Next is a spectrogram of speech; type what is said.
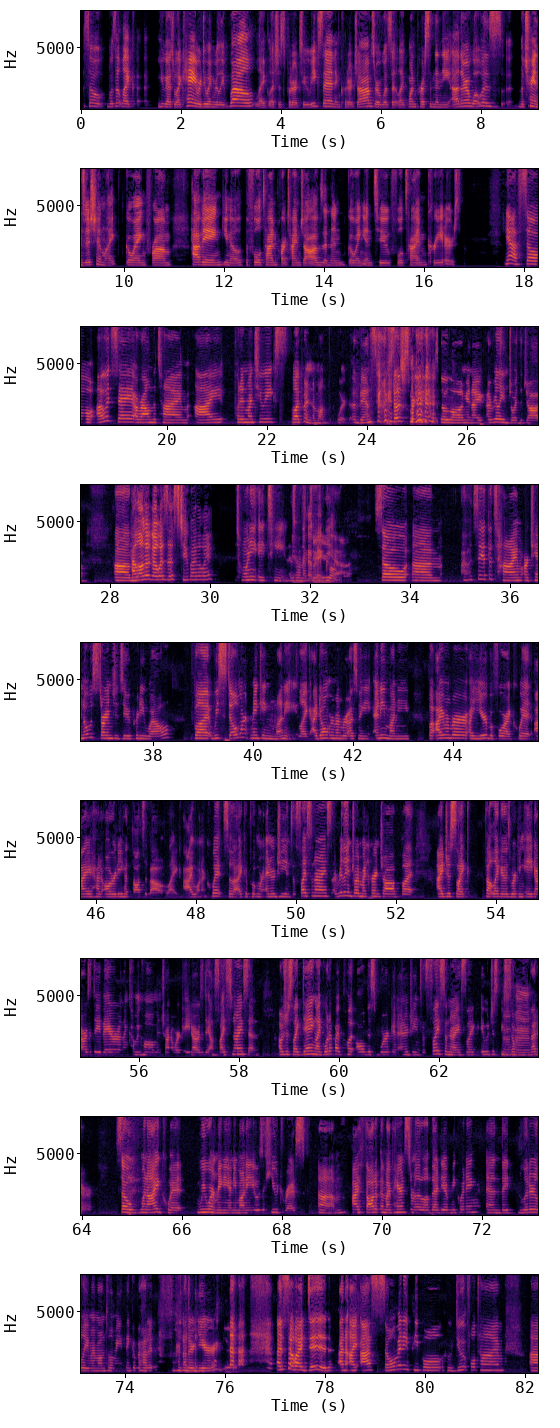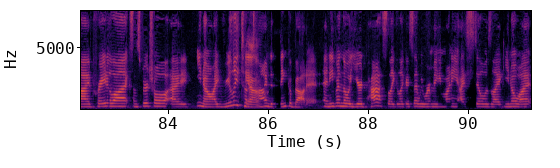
so was it like you guys were like, "Hey, we're doing really well. Like, let's just put our 2 weeks in and quit our jobs," or was it like one person then the other? What was the transition like going from having, you know, the full-time, part-time jobs and then going into full-time creators? Yeah, so I would say around the time I put in my two weeks, well, I put in a month work advanced because I was just working for so long and I, I really enjoyed the job. Um, How long ago was this, too, by the way? 2018 is yeah, when I put okay, cool. Yeah. So um, I would say at the time our channel was starting to do pretty well, but we still weren't making money. Like I don't remember us making any money but I remember a year before I quit, I had already had thoughts about like I want to quit so that I could put more energy into slice and rice. I really enjoyed my current job, but I just like felt like I was working eight hours a day there and then coming home and trying to work eight hours a day on slice and rice. And I was just like, dang, like what if I put all this work and energy into slice and rice? Like it would just be mm-hmm. so much mm-hmm. better. So when I quit, we weren't making any money. It was a huge risk um, I thought, of, and my parents didn't really love the idea of me quitting, and they literally, my mom told me, think about it for another year. and so I did, and I asked so many people who do it full time. I prayed a lot because I'm spiritual. I, you know, I really took yeah. time to think about it. And even though a year had passed, like like I said, we weren't making money. I still was like, you know what?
